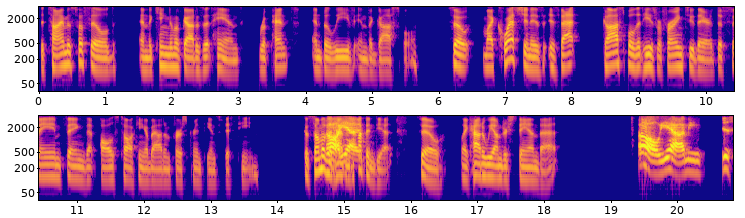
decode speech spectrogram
The time is fulfilled, and the kingdom of God is at hand. Repent and believe in the gospel. So, my question is Is that gospel that he's referring to there the same thing that Paul's talking about in First Corinthians 15? Because some of it Oh, hasn't yeah. happened yet. So, like, how do we understand that? Oh yeah, I mean, just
